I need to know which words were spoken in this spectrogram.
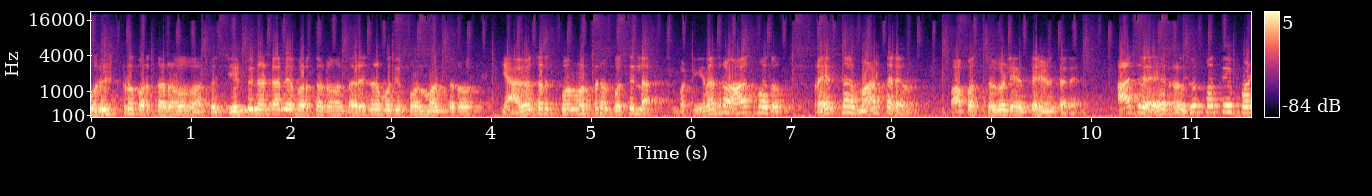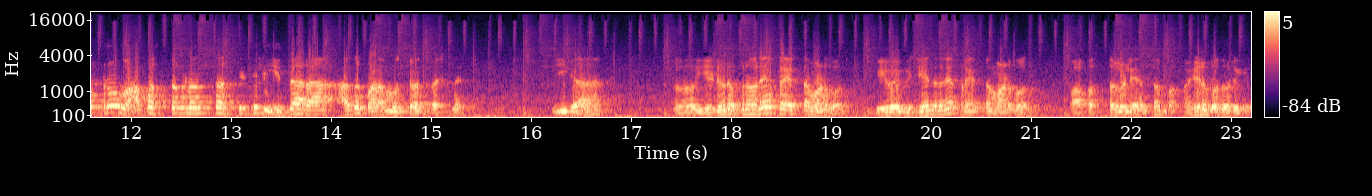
ವರಿಷ್ಠರು ಬರ್ತಾರೋ ಅಥವಾ ಜೆ ಪಿ ನಡ್ಡಾನೇ ಬರ್ತಾರೋ, ನರೇಂದ್ರ ಮೋದಿ ಫೋನ್ ಮಾಡ್ತಾರೋ, ಯಾವ್ಯಾವ ತರದ್ ಫೋನ್ ಮಾಡ್ತಾರೋ ಗೊತ್ತಿಲ್ಲ. ಬಟ್ ಏನಾದರೂ ಆಗ್ಬೋದು, ಪ್ರಯತ್ನ ಮಾಡ್ತಾರೆ ಅವರು. ವಾಪಸ್ ತಗೊಳ್ಳಿ ಅಂತ ಹೇಳ್ತಾರೆ. ಆದ್ರೆ ರಘುಪತಿ ಭಟ್ರು ವಾಪಸ್ ತಗೊಳ್ಳುವಂತ ಸ್ಥಿತಿಲಿ ಇದ್ದಾರಾ, ಅದು ಬಹಳ ಮುಖ್ಯವಾದ ಪ್ರಶ್ನೆ. ಈಗ ಯಡಿಯೂರಪ್ಪನವರೇ ಪ್ರಯತ್ನ ಮಾಡ್ಬೋದು. ಬಿ ವೈ ವಿಜೇಂದ್ರನೇ ಪ್ರಯತ್ನ ಮಾಡ್ಬೋದು. ವಾಪಸ್ ತಗೊಳ್ಳಿ ಅಂತ ಹೇಳ್ಬೋದು ಅವರಿಗೆ.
